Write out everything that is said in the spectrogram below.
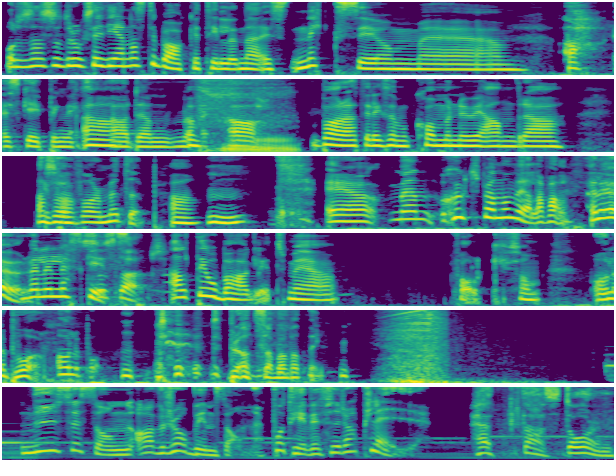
Och sen så drogs jag genast tillbaka till den där Nexium, eh, Ah, Escaping Next. Ja. Ja, den, ah, bara att det liksom kommer nu i andra, alltså, alltså, former typ. ja. Mm. Eh, men sjukt spännande i alla fall. Eller hur? Väldigt läskigt. Så stört. Alltid obehagligt med folk som Håller på. håller på. Bra sammanfattning. Ny säsong av Robinson på TV4 Play. Hetta, storm,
